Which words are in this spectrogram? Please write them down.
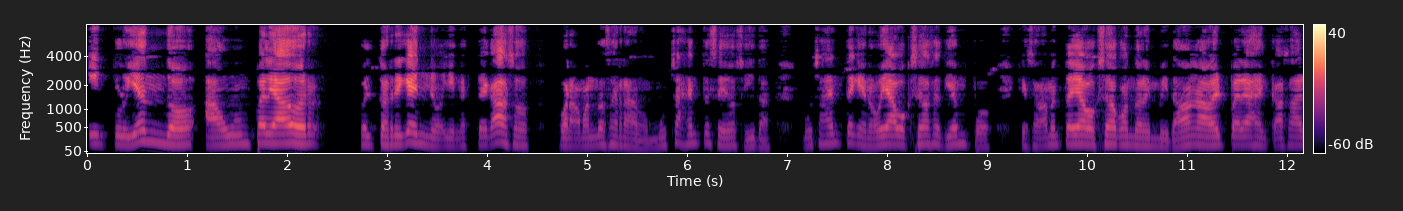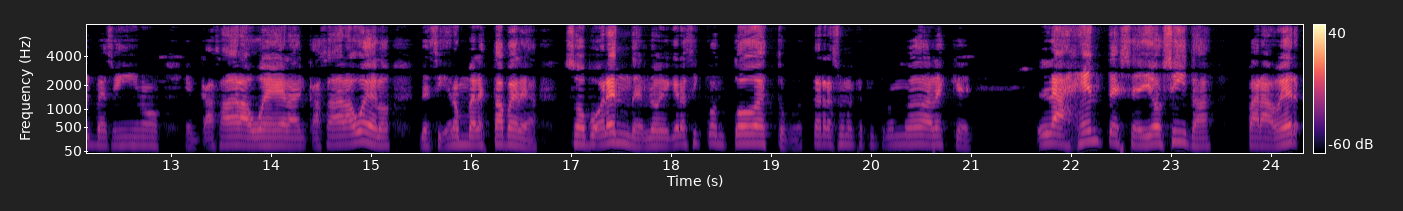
incluyendo a un peleador puertorriqueño, y en este caso, por Amanda Serrano. Mucha gente se dio cita. Mucha gente que no veía boxeo hace tiempo, que solamente veía boxeo cuando le invitaban a ver peleas en casa del vecino, en casa de la abuela, en casa del abuelo, decidieron ver esta pelea. So, por ende, lo que quiero decir con todo esto, con este resumen que estoy tratando de dar, es que la gente se dio cita para ver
